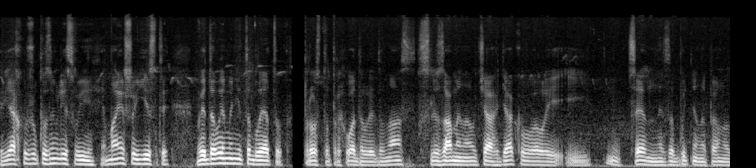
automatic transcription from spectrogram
Я ходжу по землі своїй, я маю що їсти. Ви дали мені таблеток. Просто приходили до нас сльозами на очах, дякували. І ну, це незабутньо, напевно,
